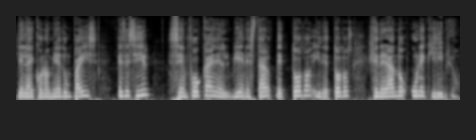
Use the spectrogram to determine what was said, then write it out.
y en la economía de un país, es decir, se enfoca en el bienestar de todo y de todos, generando un equilibrio.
